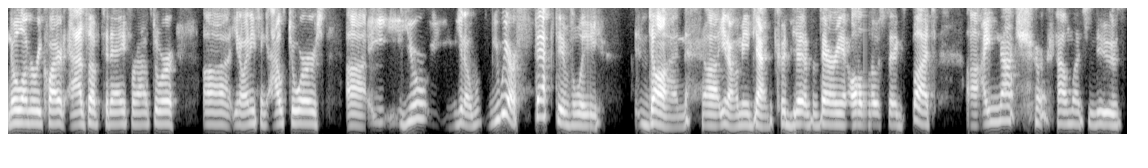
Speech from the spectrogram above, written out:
no longer required as of today for outdoor, uh, you know, anything outdoors. Uh, you you know, we are effectively done. Uh, you know, I mean, again, could get a variant, all those things, but uh, I'm not sure how much news,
